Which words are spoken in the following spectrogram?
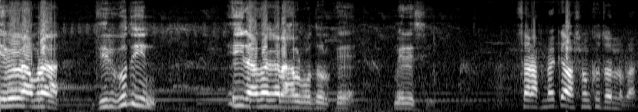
এইভাবে আমরা দীর্ঘদিন এই রাজাকার আলবদরকে মেরেছি। স্যার আপনাকে অসংখ্য ধন্যবাদ।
